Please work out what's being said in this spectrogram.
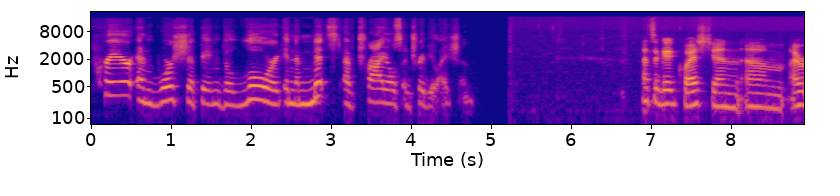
prayer and worshiping the Lord in the midst of trials and tribulation? That's a good question. Um, I,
